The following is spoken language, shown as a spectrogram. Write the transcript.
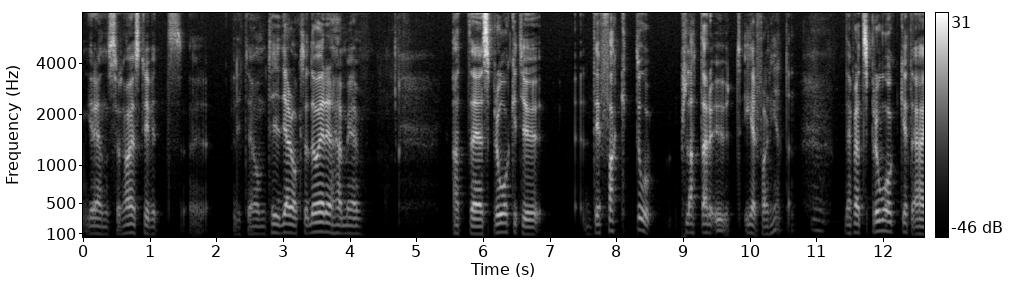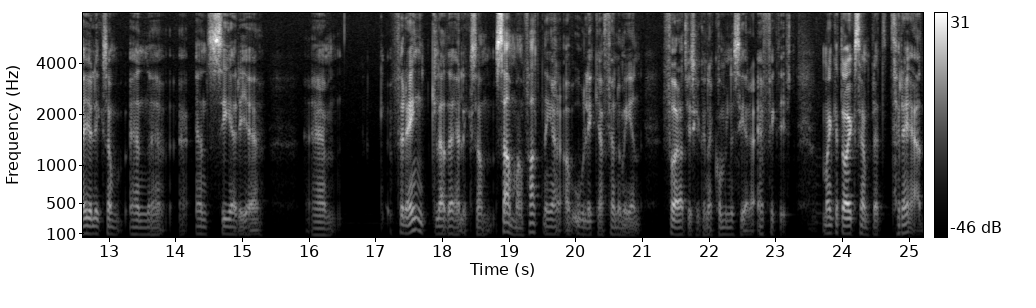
gränser har jag skrivit äh, lite om tidigare också. Då är det här med att eh, språket ju de facto plattar ut erfarenheten. Mm. Därför att språket är ju liksom en, eh, en serie eh, förenklade liksom, sammanfattningar av olika fenomen för att vi ska kunna kommunicera effektivt. Man kan ta exemplet träd.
